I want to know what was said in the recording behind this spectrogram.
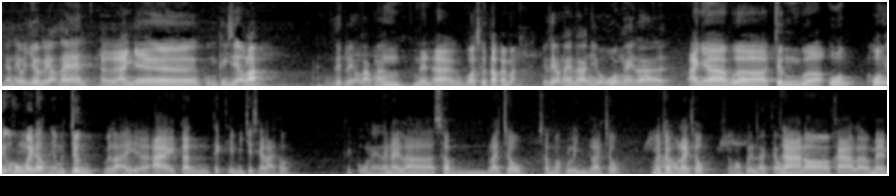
Nhà anh hiếu nhiều rượu thế. Ừ, anh ờ, cũng thích rượu lắm. Anh cũng thích rượu lắm à? Ừ, nên ờ, cũng có sưu tập em ạ. Cái rượu này là anh hiếu uống hay là? Anh ờ, vừa trưng vừa uống. Uống thì cũng không mấy đâu nhưng mà trưng với lại ờ, ai cần thích thì mình chia sẻ lại thôi. Cái củ này là cái này củ là sâm lai châu sâm ngọc linh lai châu. Mà Wow. trồng ở lai châu. Sao ngọc lên lai châu. Giá nó khá là mềm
